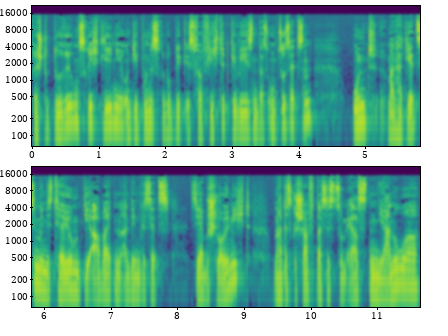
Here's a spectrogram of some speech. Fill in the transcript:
Restrukturierungsrichtlinie und die Bundesrepublik ist verpflichtet gewesen, das umzusetzen. Und man hat jetzt im Ministerium die Arbeiten an dem Gesetz sehr beschleunigt und hat es geschafft, dass es zum 1. Januar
